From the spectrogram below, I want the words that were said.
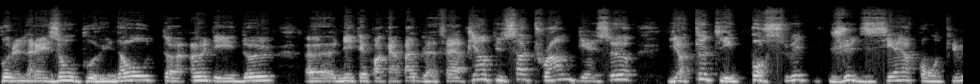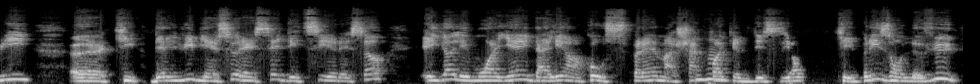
pour une raison ou pour une autre, un des deux euh, n'était pas capable de le faire. Puis en plus de ça, Trump, bien sûr, il y a toutes les poursuites judiciaires contre lui, euh, qui, bien lui, bien sûr, essaie d'étirer ça, et il y a les moyens d'aller en cause suprême à chaque mm-hmm. fois qu'il y a une décision qui est prise, on l'a vu.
